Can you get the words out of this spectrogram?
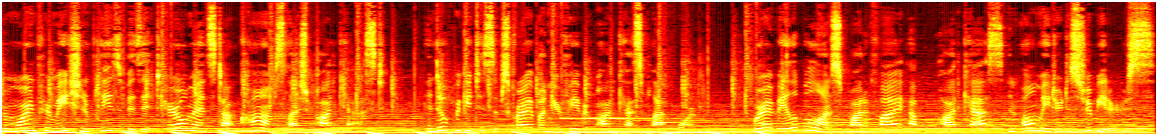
For more information, please visit tarotmance.com slash podcast. And don't forget to subscribe on your favorite podcast platform. We're available on Spotify, Apple Podcasts, and all major distributors.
